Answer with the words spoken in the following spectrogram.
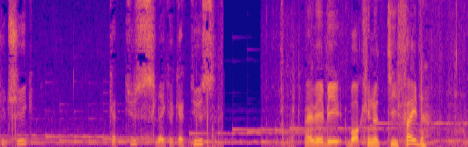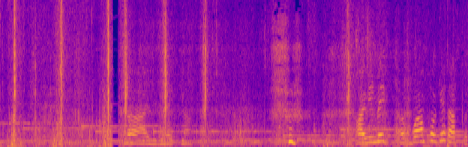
Küçük. Cactus, like a cactus. My baby walking a tea fight. No, I will make now. I will make uh, one pocket after.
